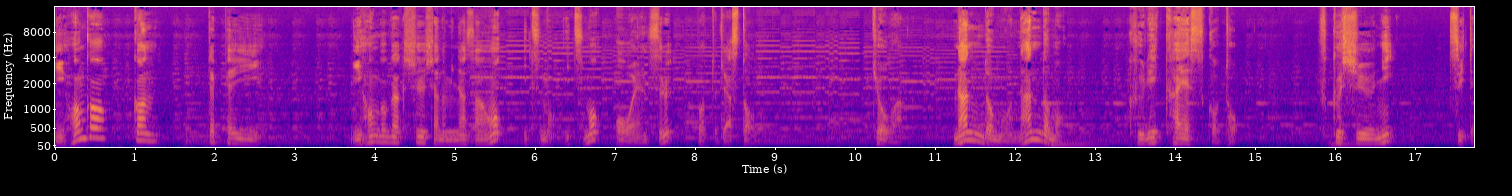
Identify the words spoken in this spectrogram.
日本語コンテッペイ。日本語学習者の皆さんをいつもいつも応援するポッドキャスト。今日は何度も何度も繰り返すこと。復習について。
